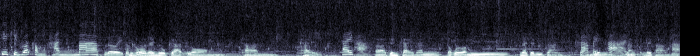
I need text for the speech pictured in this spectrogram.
ที่คิดว่าสำคัญมากเลยก็คุณคือ้ออได้มีโอกาสลองทานไข่ใช่ค่ะ อ่าซึ่งไข่นั้นปรากฏว่ามีน่าจะมีสารค่ะสารไม่ที่ผ่านนั่งไม่ผ่านอยู่ค่ะ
